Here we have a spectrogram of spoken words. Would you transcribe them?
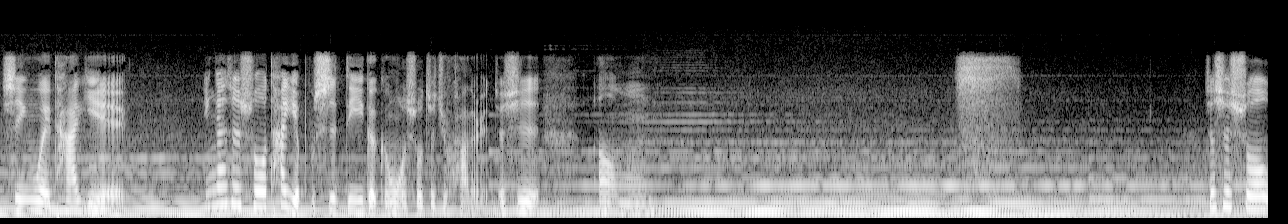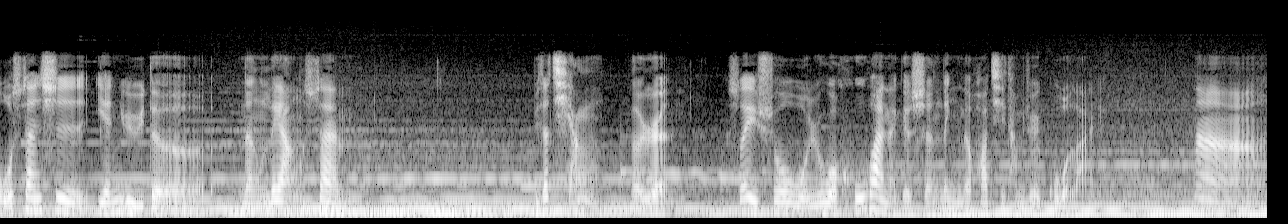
是因为他也应该是说他也不是第一个跟我说这句话的人，就是嗯，就是说我算是言语的能量算比较强的人。所以说，我如果呼唤那个神灵的话，其实他们就会过来。那，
